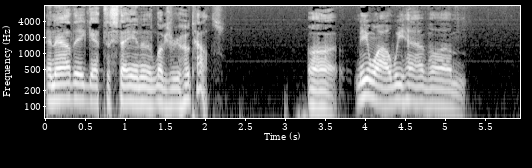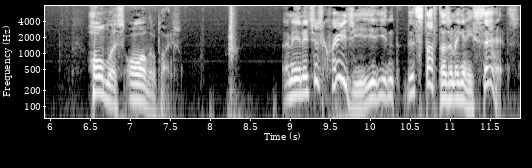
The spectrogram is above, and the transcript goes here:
and now they get to stay in luxury hotels. Uh, meanwhile, we have um, homeless all over the place. I mean, it's just crazy. You, you, this stuff doesn't make any sense.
